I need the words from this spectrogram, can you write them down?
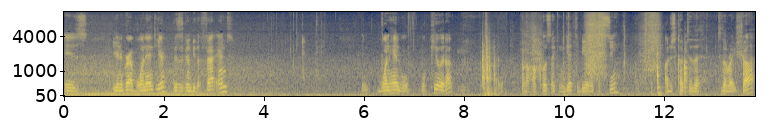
is you're gonna grab one end here. This is gonna be the fat end. One hand will will peel it up don't know how close I can get to be able to see. I'll just cut to the to the right shot.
